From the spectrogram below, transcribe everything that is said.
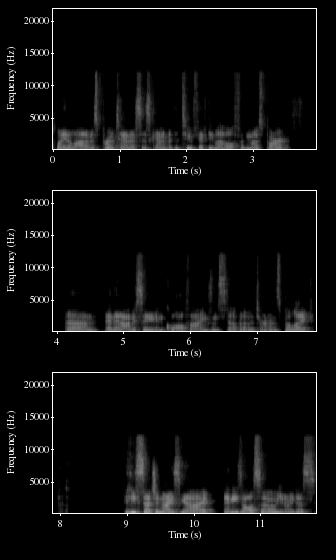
played a lot of his pro tennis is kind of at the two fifty level for the most part. Um, and then obviously in qualifyings and stuff at other tournaments, but like he's such a nice guy, and he's also you know he does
